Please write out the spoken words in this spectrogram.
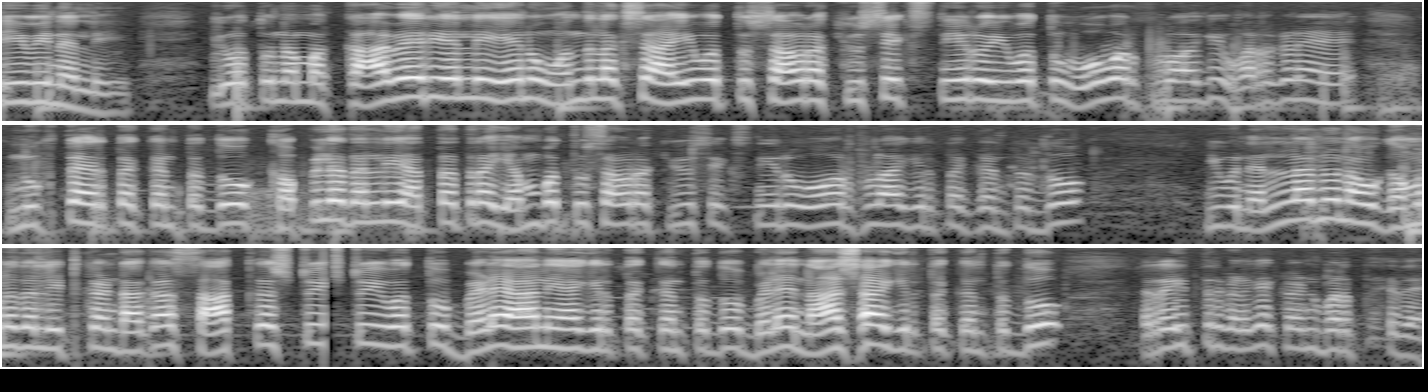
ಟಿ ವಿನಲ್ಲಿ ಇವತ್ತು ನಮ್ಮ ಕಾವೇರಿಯಲ್ಲಿ ಏನು ಒಂದು ಲಕ್ಷ ಐವತ್ತು ಸಾವಿರ ಕ್ಯೂಸೆಕ್ಸ್ ನೀರು ಇವತ್ತು ಓವರ್ಫ್ಲೋ ಆಗಿ ಹೊರಗಡೆ ನುಗ್ತಾ ಇರ್ತಕ್ಕಂಥದ್ದು. ಕಪಿಲದಲ್ಲಿ ಹತ್ತತ್ರ ಎಂಬತ್ತು ಸಾವಿರ ಕ್ಯೂಸೆಕ್ಸ್ ನೀರು ಓವರ್ಫ್ಲೋ ಆಗಿರ್ತಕ್ಕಂಥದ್ದು. ಇವನ್ನೆಲ್ಲನೂ ನಾವು ಗಮನದಲ್ಲಿ ಇಟ್ಕೊಂಡಾಗ ಸಾಕಷ್ಟು ಇಷ್ಟು ಇವತ್ತು ಬೆಳೆ ಹಾನಿ ಆಗಿರ್ತಕ್ಕಂಥದ್ದು ಬೆಳೆ ನಾಶ ಆಗಿರ್ತಕ್ಕಂಥದ್ದು ರೈತರುಗಳಿಗೆ ಕಂಡು ಬರ್ತಾ ಇದೆ.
